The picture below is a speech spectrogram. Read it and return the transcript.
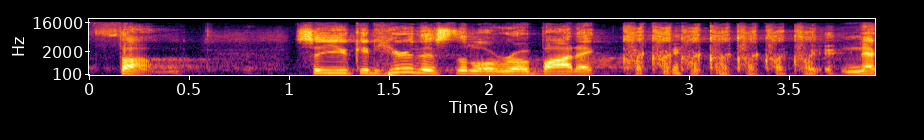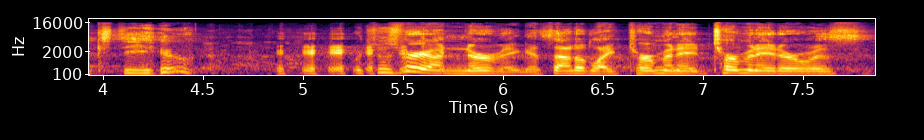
thumb. So you could hear this little robotic click, click, click, click, click, click, click next to you, which was very unnerving. It sounded like Terminator, Terminator was,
